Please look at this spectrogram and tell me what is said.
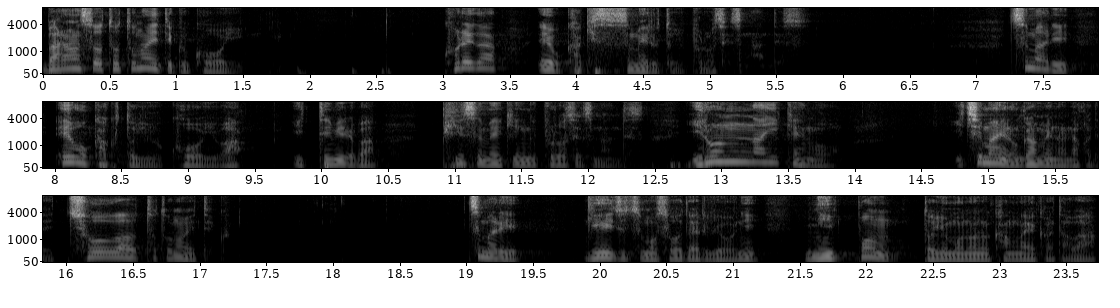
バランスを整えていく行為。これが絵を描き進めるというプロセスなんです。つまり絵を描くという行為は言ってみればピースメイキングプロセスなんです。いろんな意見を一枚の画面の中で調和を整えていく。つまり芸術もそうであるように日本というものの考え方は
